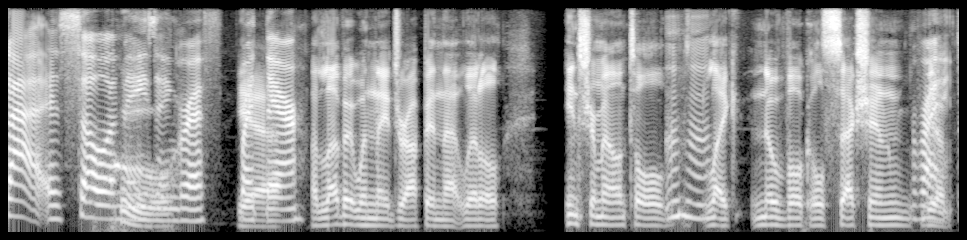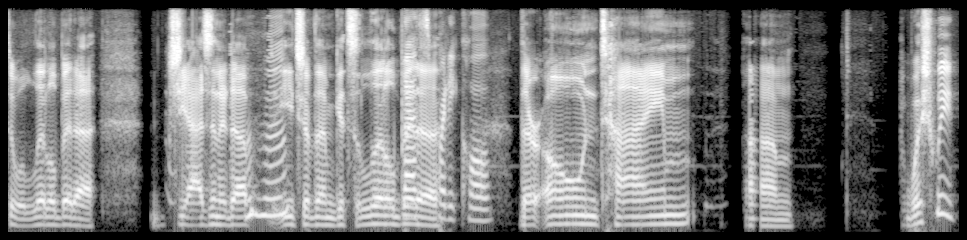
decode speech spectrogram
That is so amazing, Ooh. Griff. Right there. I love it when they drop in that little instrumental, Mhm. like no vocal section. you know, Right. do a little bit of jazzing it up. Mhm. Each of them gets a little bit That's of pretty cool. their own time. Um, wish we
